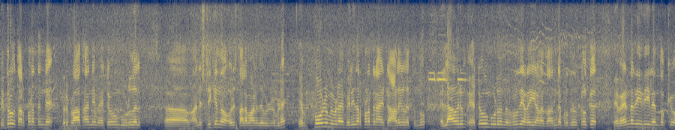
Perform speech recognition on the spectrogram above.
പിതൃ തർപ്പണത്തിന്റെ ഒരു പ്രാധാന്യം ഏറ്റവും കൂടുതൽ അനുഷ്ഠിക്കുന്ന ഒരു സ്ഥലമാണിത് ഇവിടെ. എപ്പോഴും ഇവിടെ ബലിതർപ്പണത്തിനായിട്ട് ആളുകൾ എത്തുന്നു. എല്ലാവരും ഏറ്റവും കൂടുതൽ നിർവൃതി അടയുകയാണ്. തന്റെ പ്രതികൾക്ക് വേണ്ട രീതിയിൽ എന്തൊക്കെയോ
